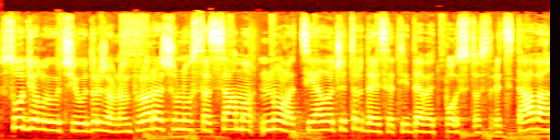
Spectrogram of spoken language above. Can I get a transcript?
sudjelujući u državnom proračunu sa samo 0,49% sredstava,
